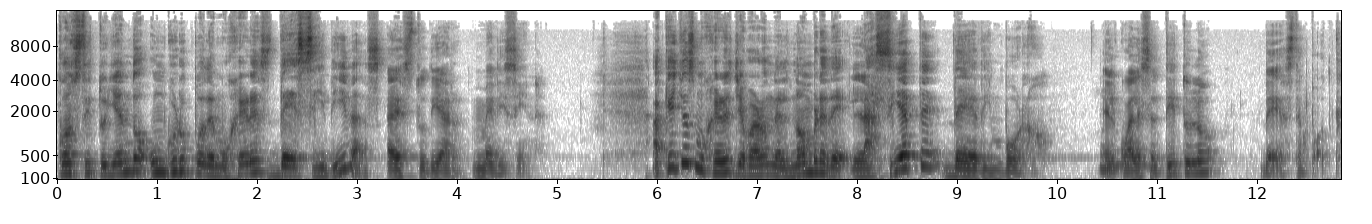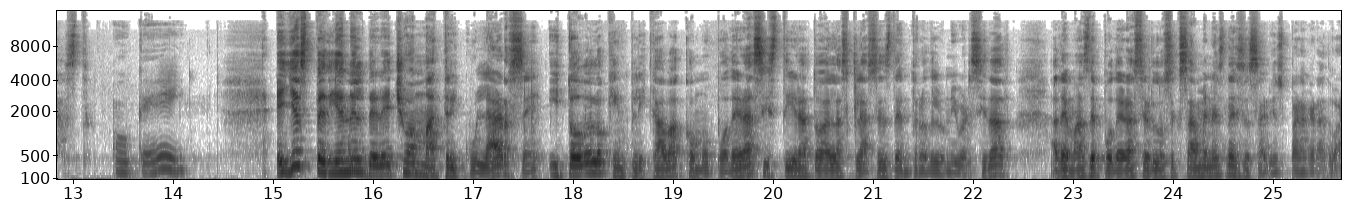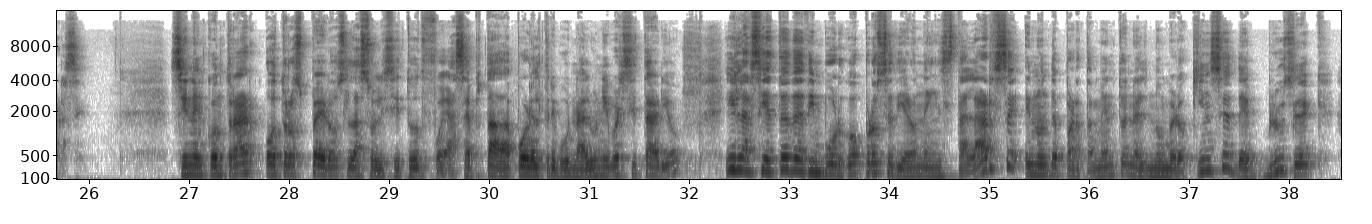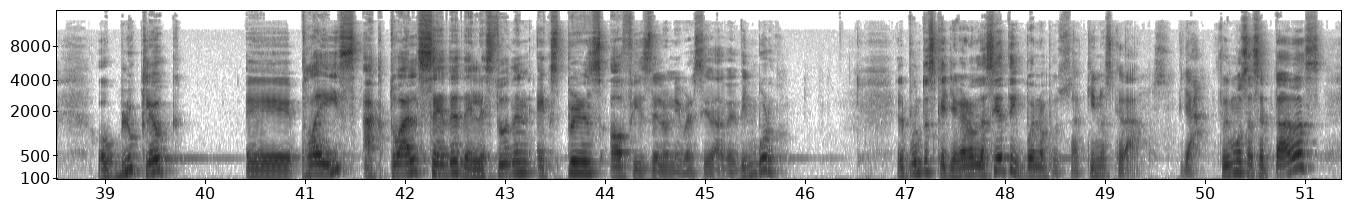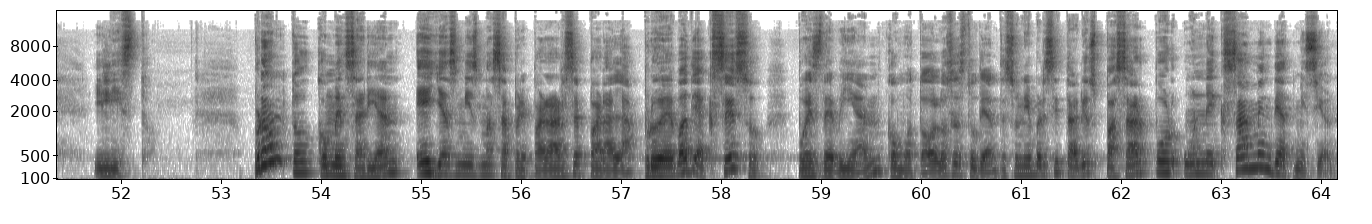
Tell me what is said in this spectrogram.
constituyendo un grupo de mujeres decididas a estudiar medicina. Aquellas mujeres llevaron el nombre de Las Siete de Edimburgo, el cual es el título de este podcast. Ok. Ellas pedían el derecho a matricularse y todo lo que implicaba como poder asistir a todas las clases dentro de la universidad, además de poder hacer los exámenes necesarios para graduarse. Sin encontrar otros peros, la solicitud fue aceptada por el tribunal universitario y las siete de Edimburgo procedieron a instalarse en un departamento en el número 15 de Blueslick o Blue eh, Place, actual sede del Student Experience Office de la Universidad de Edimburgo. El punto es que llegaron las 7 y bueno, pues aquí nos quedamos. Ya, fuimos aceptadas y listo. Pronto comenzarían ellas mismas a prepararse para la prueba de acceso, pues debían, como todos los estudiantes universitarios, pasar por un examen de admisión.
